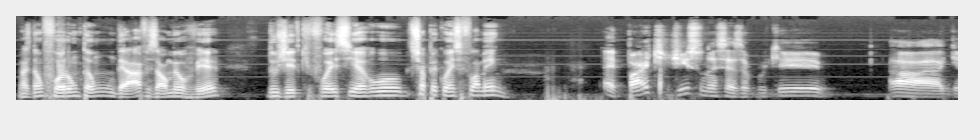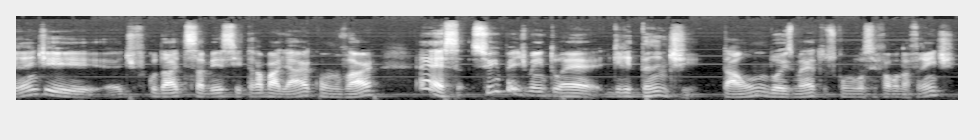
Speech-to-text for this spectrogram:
Mas não foram tão graves, ao meu ver, do jeito que foi esse erro de Chapecoense e Flamengo. É, parte disso, né, César? Porque a grande eh, dificuldade de saber se trabalhar com o VAR é essa. Se o impedimento é gritante, tá um, dois metros, como você falou na frente,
